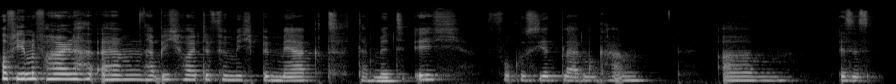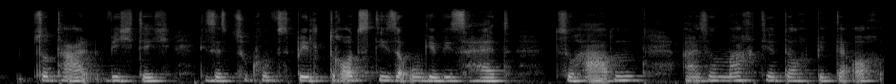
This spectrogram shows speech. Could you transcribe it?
Auf jeden Fall ähm, habe ich heute für mich bemerkt, damit ich fokussiert bleiben kann, ähm, ist es total wichtig, dieses Zukunftsbild trotz dieser Ungewissheit zu haben, also mach dir doch bitte auch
